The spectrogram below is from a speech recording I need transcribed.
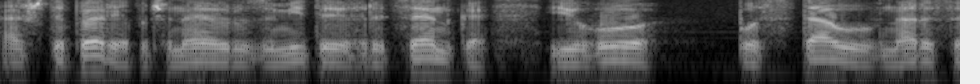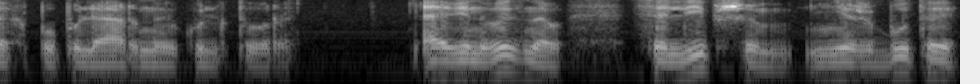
аж тепер я починаю розуміти Гриценка і його поставу в нарисах популярної культури. А він визнав це ліпшим, ніж бути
